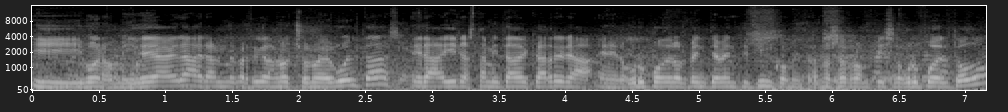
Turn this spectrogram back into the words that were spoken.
y bueno, mi idea era, eran, me parece que eran 8 o 9 vueltas, era ir hasta mitad de carrera en el grupo de los 20-25 mientras no se rompiese el grupo del todo,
